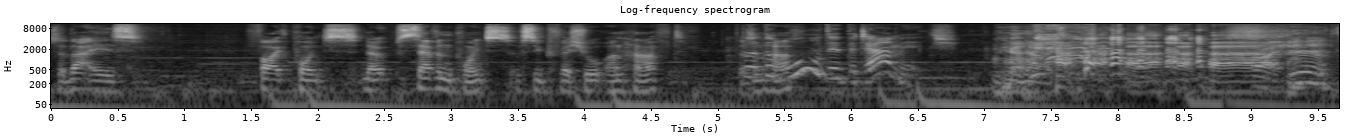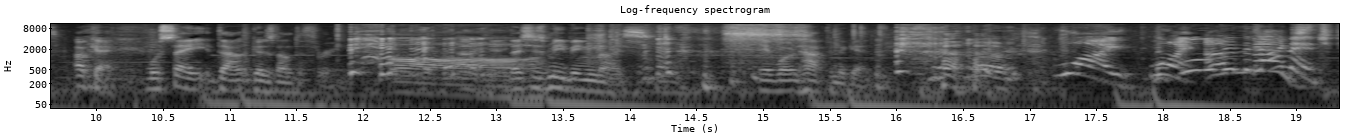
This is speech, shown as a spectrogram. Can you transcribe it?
So that is five points, no, seven points of superficial unhalved. But Doesn't the half. wall did the damage. Alright. Okay, we'll say it down, goes down to three. This is me being nice. it won't happen again. Why? Why? The wall did the damage.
